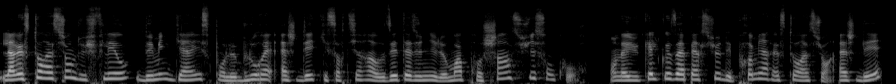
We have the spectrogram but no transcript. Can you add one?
La restauration du Fléau de Mick Garris pour le Blu-ray HD qui sortira aux États-Unis le mois prochain suit son cours. On a eu quelques aperçus des premières restaurations HD,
